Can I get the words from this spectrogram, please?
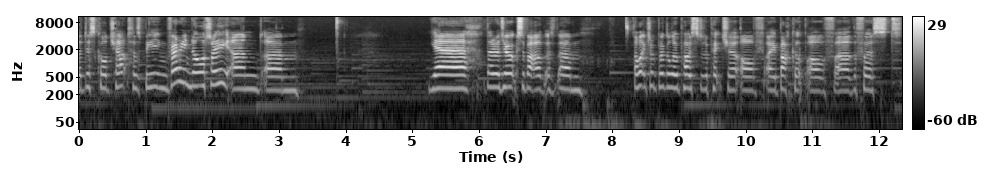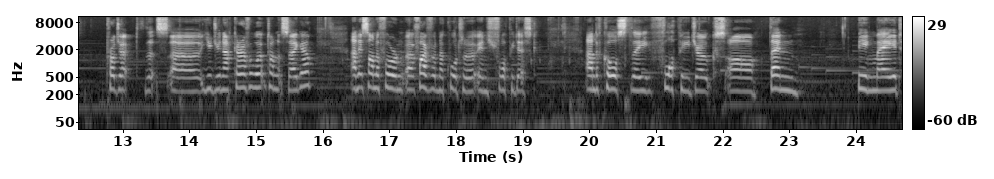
The Discord chat has been very naughty and um, yeah, there are jokes about um, Electric Boogaloo posted a picture of a backup of uh, the first project that's uh, Yuji Naka ever worked on at Sega, and it's on a four, uh, five and a quarter inch floppy disk. And of course, the floppy jokes are then being made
